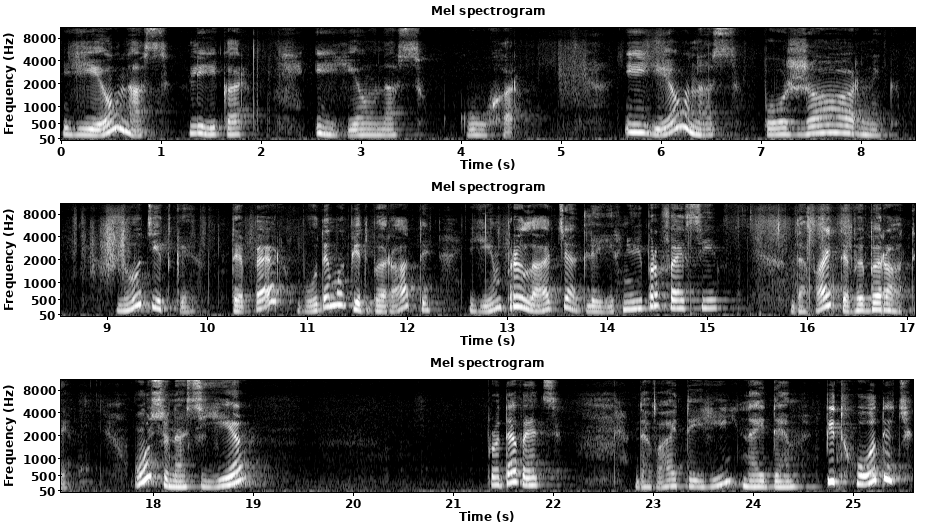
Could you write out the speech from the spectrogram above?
є у нас лікар, і є у нас кухар, і є у нас пожарник. Ну, дітки, тепер будемо підбирати їм приладдя для їхньої професії. Давайте вибирати. Ось у нас є продавець. Давайте їй знайдемо. Підходить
